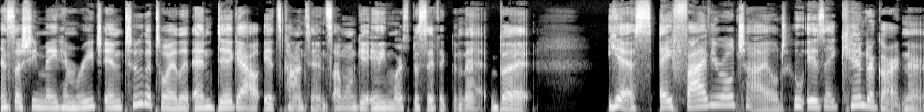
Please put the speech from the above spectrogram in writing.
and so she made him reach into the toilet and dig out its contents. I won't get any more specific than that, but yes, a five-year-old child who is a kindergartner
